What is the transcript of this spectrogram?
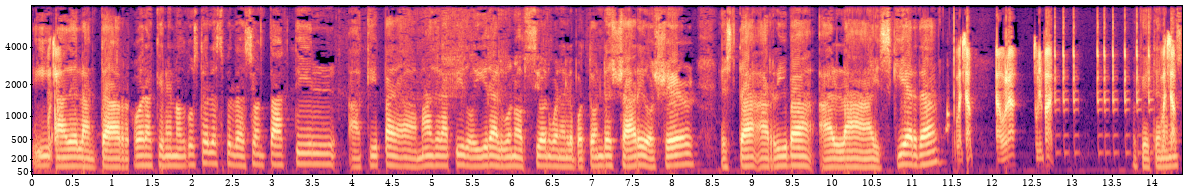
Y Botón. adelantar. Ahora, quienes nos gusta la exploración táctil, aquí para más rápido ir a alguna opción, bueno, el botón de share o share está arriba a la izquierda. WhatsApp. Ahora. Toolbar. Ok, tenemos WhatsApp.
